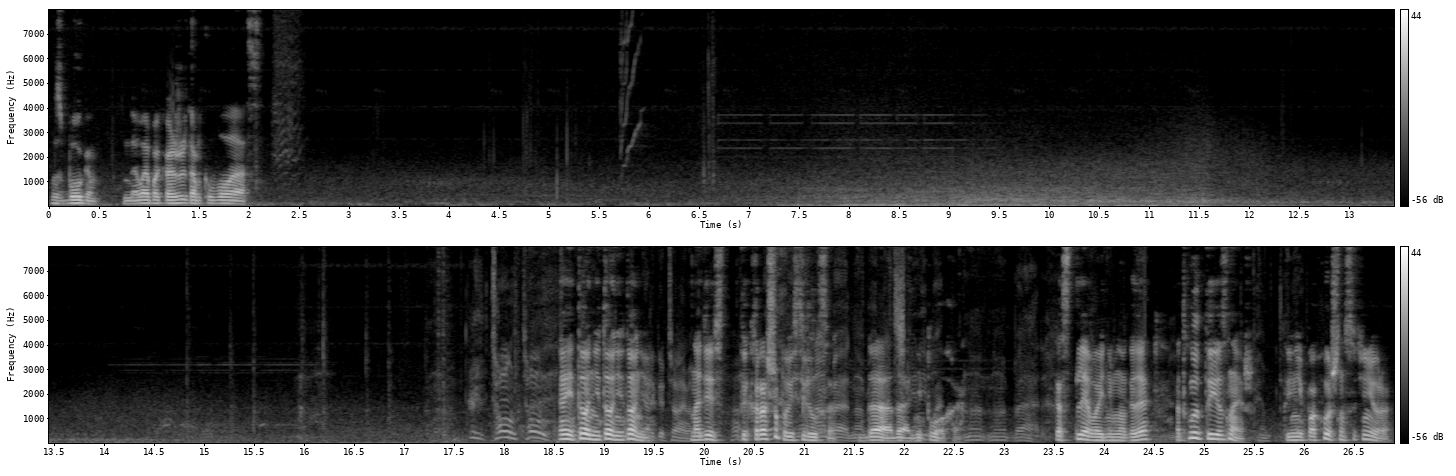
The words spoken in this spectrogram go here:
с богом. Давай покажи там класс. Эй, Тони, Тони, Тони. Надеюсь, ты хорошо повеселился? Да, да, неплохо. Костлявая немного, да? Откуда ты ее знаешь? Ты не похож на сутенера.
